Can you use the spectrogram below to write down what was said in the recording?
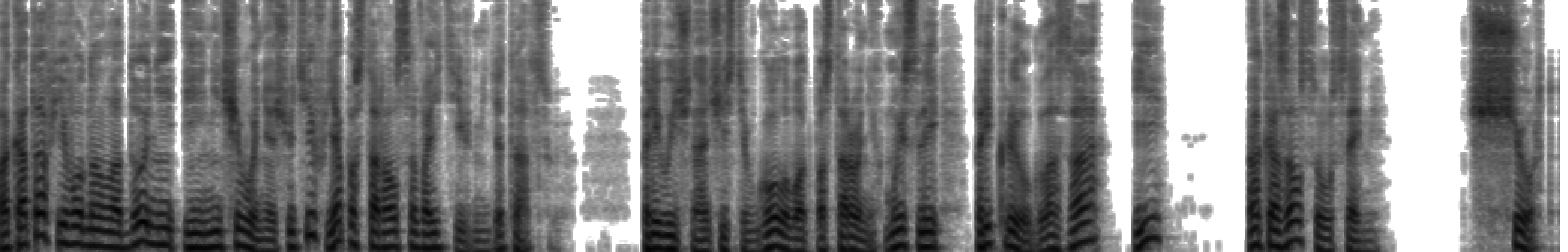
Покатав его на ладони и ничего не ощутив, я постарался войти в медитацию. Привычно очистив голову от посторонних мыслей, прикрыл глаза и... оказался у Сэмми. «Черт!»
